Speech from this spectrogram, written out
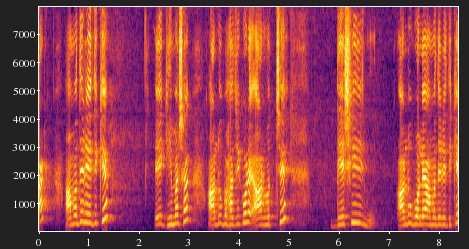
আর আমাদের এদিকে এই ঘিমা শাক আলু ভাজি করে, আর হচ্ছে দেশি আলু বলে আমাদের এদিকে।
